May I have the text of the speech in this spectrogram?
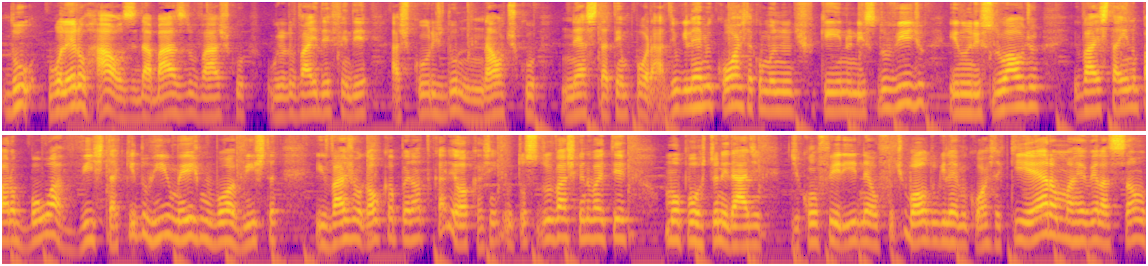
do goleiro House, da base do Vasco. O goleiro vai defender as cores do Náutico nesta temporada. E o Guilherme Costa, como eu notifiquei no início do vídeo e no início do áudio, vai estar indo para o Boa Vista, aqui do Rio mesmo, Boa Vista, e vai jogar o Campeonato Carioca. Gente, o torcedor vascaíno vai ter uma oportunidade de conferir né, o futebol do Guilherme Costa, que era uma revelação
